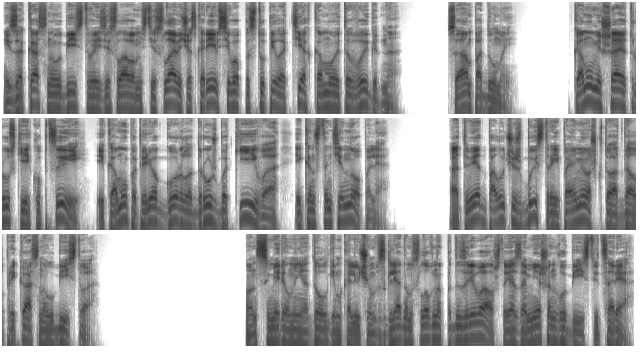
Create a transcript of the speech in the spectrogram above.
И заказ на убийство Изяслава Мстиславича, скорее всего, поступил от тех, кому это выгодно. Сам подумай. Кому мешают русские купцы и кому поперек горла дружба Киева и Константинополя? Ответ получишь быстро и поймешь, кто отдал приказ на убийство. Он смерил меня долгим колючим взглядом, словно подозревал, что я замешан в убийстве царя.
